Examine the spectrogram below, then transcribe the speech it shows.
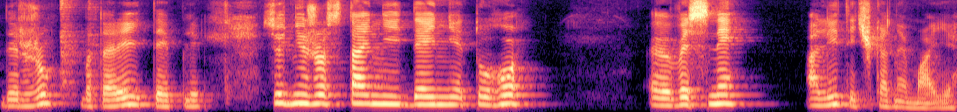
держу, батареї теплі. Сьогодні ж останній день того е, весни, а літочка немає.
